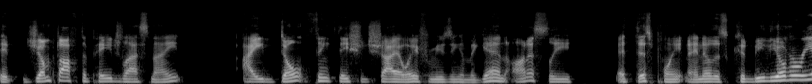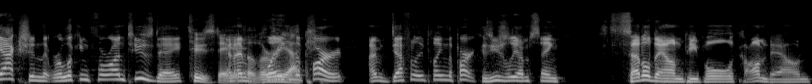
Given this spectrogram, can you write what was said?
it jumped off the page last night. I don't think they should shy away from using him again. Honestly, at this point, and I know this could be the overreaction that we're looking for on Tuesday, Tuesday. and I'm playing the part. I'm definitely playing the part because usually I'm saying, settle down, people, calm down.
